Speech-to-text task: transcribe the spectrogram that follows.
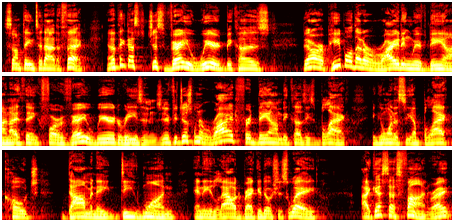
something to that effect. And I think that's just very weird because there are people that are riding with Deion, I think, for very weird reasons. If you just want to ride for Deion because he's black, and you want to see a black coach dominate D1 in a loud, braggadocious way, I guess that's fine, right?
